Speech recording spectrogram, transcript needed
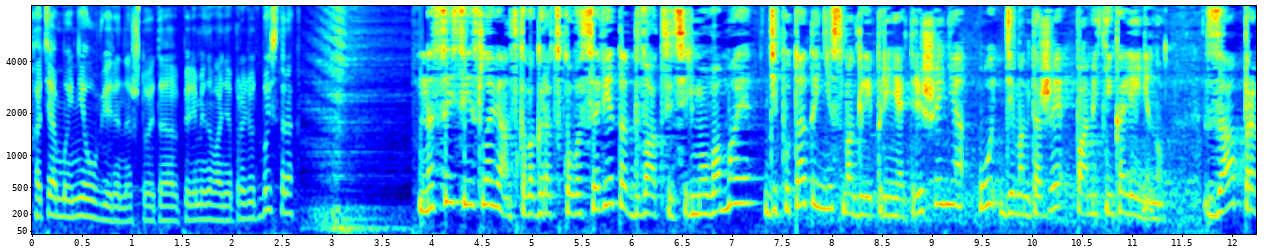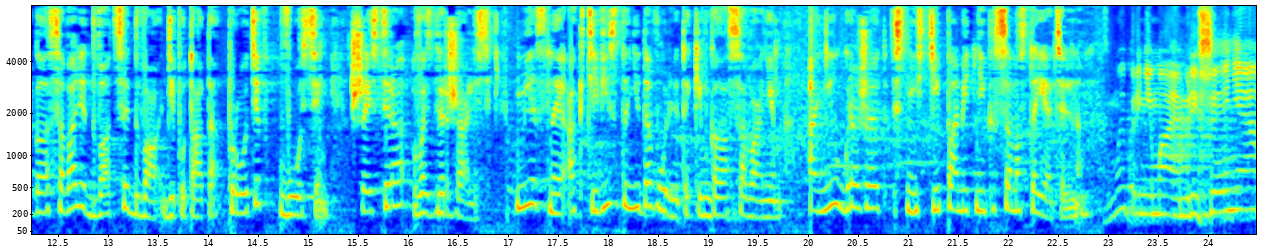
хотя мы не уверены, что это переименование пройдет быстро. На сессии Славянского городского совета 27 мая депутаты не смогли принять решение о демонтаже памятника Ленину. За проголосовали 22 депутата, против 8, шестеро воздержались. Местные активисты недовольны таким голосованием. Они угрожают снести памятник самостоятельно. Мы принимаем решение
